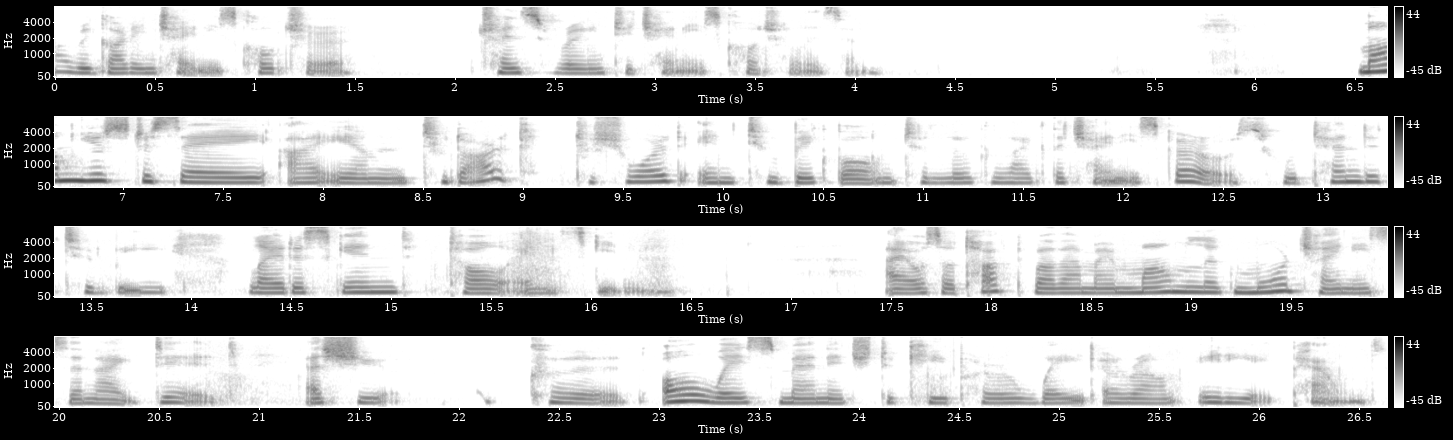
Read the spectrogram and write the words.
uh, regarding Chinese culture, transferring to Chinese culturalism. Mom used to say, I am too dark, too short, and too big boned to look like the Chinese girls who tended to be lighter skinned, tall, and skinny. I also talked about that my mom looked more Chinese than I did, as she could always manage to keep her weight around 88 pounds.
